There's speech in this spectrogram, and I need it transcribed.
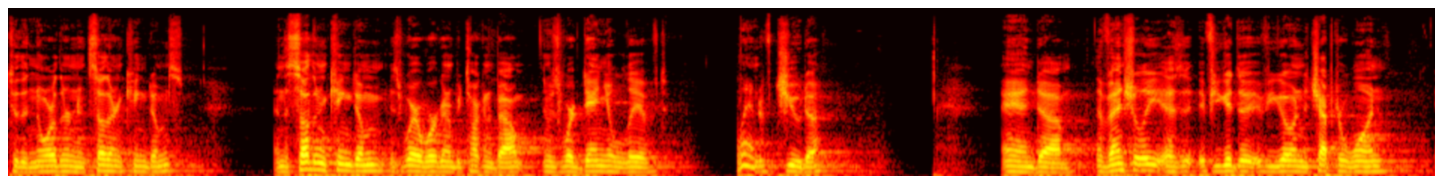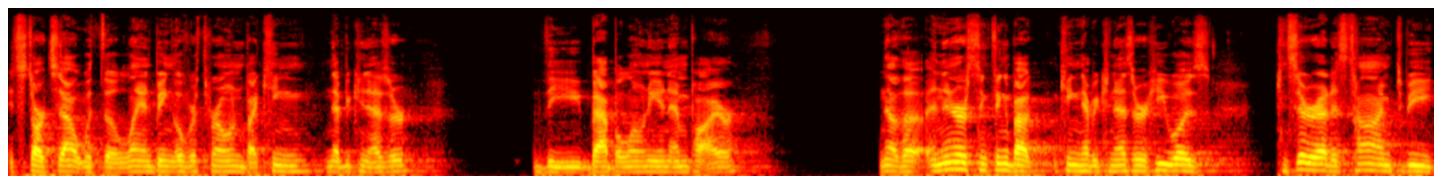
to the northern and southern kingdoms. And the southern kingdom is where we're going to be talking about. It was where Daniel lived, land of Judah. And um, eventually, as if you get to, if you go into chapter one, it starts out with the land being overthrown by King Nebuchadnezzar, the Babylonian Empire. Now, the, an interesting thing about King Nebuchadnezzar, he was considered at his time to be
